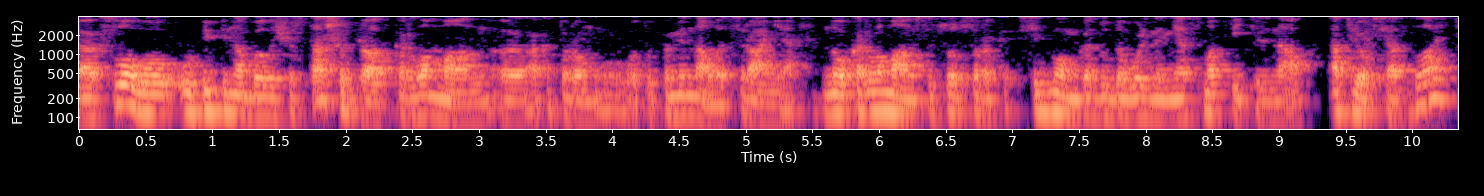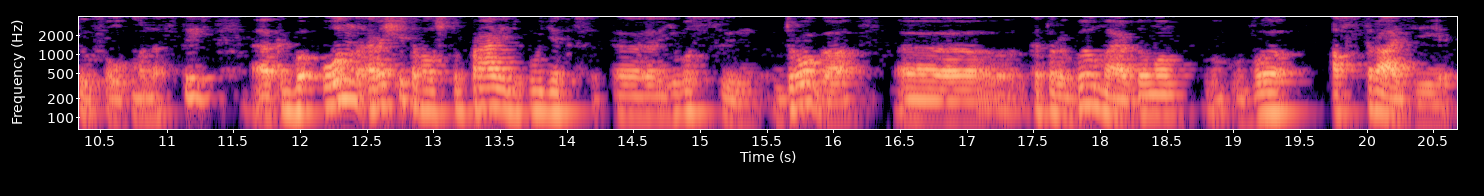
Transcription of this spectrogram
Э, к слову, у Пипина был еще старший брат Карломан, э, о котором вот упоминалось ранее. Но Карломан в 747 году довольно неосмотрительно отрекся от власти, ушел в монастырь. Э, как бы он рассчитывал, что править будет его сын Дрога, который был майордомом в Австразии.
